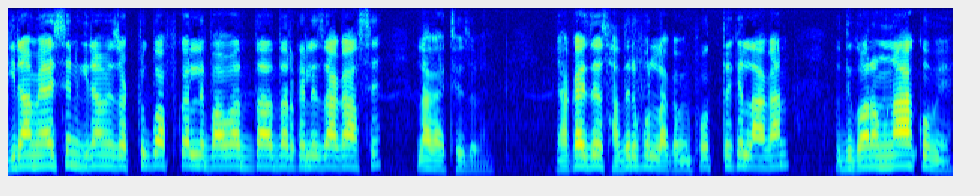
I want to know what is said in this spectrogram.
গ্রামে আইসেন গ্রামে যতটুকু বাপ কালে বাবার দাদার কালে জায়গা আছে, লাগাইতে যাবেন। ঢাকায় যে ছাদের ফুল লাগাবেন, প্রত্যেকে লাগান, যদি গরম না কমে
